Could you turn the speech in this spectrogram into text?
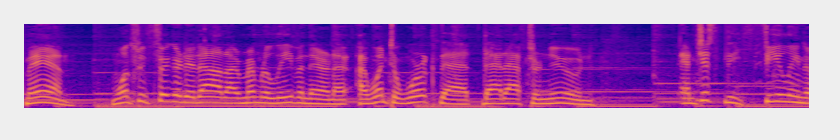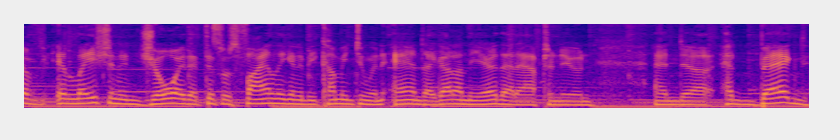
man, once we figured it out, I remember leaving there and I, I went to work that that afternoon. And just the feeling of elation and joy that this was finally going to be coming to an end. I got on the air that afternoon and uh, had begged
